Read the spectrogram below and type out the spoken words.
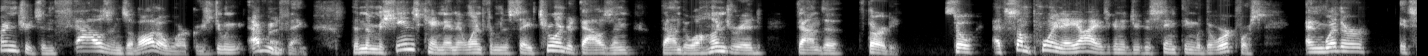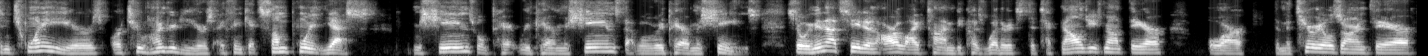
hundreds and thousands of auto workers doing everything. Right. Then the machines came in and went from to say 200,000 down to 100 down to 30. So at some point, AI is going to do the same thing with the workforce. And whether it's in 20 years or 200 years, I think at some point, yes, machines will repair machines that will repair machines. So we may not see it in our lifetime because whether it's the technology is not there or the materials aren't there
